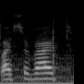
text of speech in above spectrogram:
I survived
